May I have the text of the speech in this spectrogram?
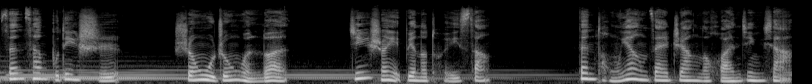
三餐不定时，生物钟紊乱，精神也变得颓丧。但同样在这样的环境下，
